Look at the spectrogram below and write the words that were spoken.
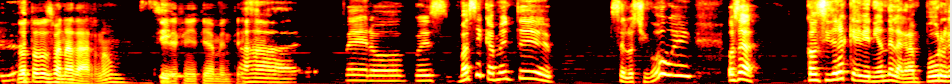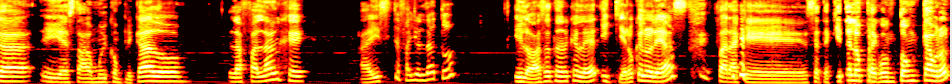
no todos van a dar, ¿no? Sí, definitivamente. Ajá. Pero, pues, básicamente se los chingó, güey. O sea, considera que venían de la gran purga y estaba muy complicado. La falange, ahí sí te falló el dato, y lo vas a tener que leer y quiero que lo leas para que se te quite lo preguntón, cabrón.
